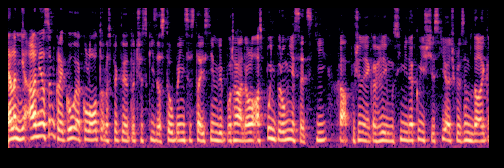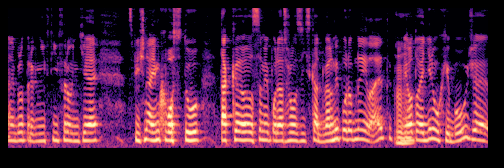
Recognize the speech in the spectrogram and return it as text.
Ale, mě, ale měl jsem kliku jako lot, respektive to český zastoupení se tady s tím vypořádalo, aspoň pro mě se ctí. Chápu, že ne každý musí mít takový štěstí, ačkoliv jsem zdaleka nebyl první v té frontě, spíš na jejím chvostu, tak eh, se mi podařilo získat velmi podobný let. Mhm. Mělo to jedinou chybu, že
